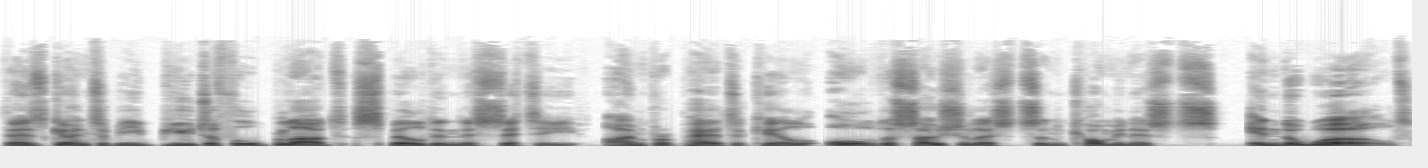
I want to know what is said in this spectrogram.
There's going to be beautiful blood spilled in this city. I'm prepared to kill all the socialists and communists in the world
